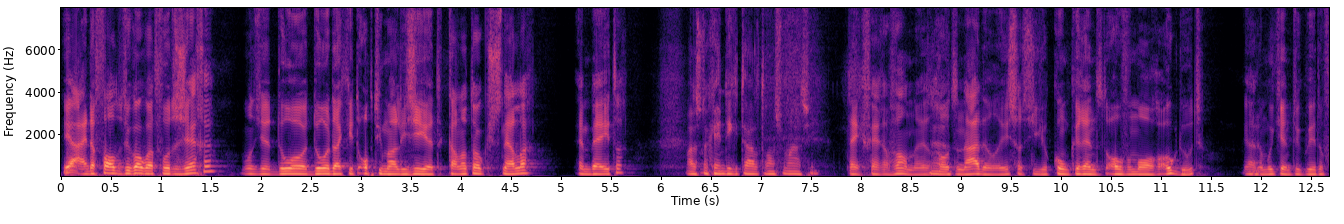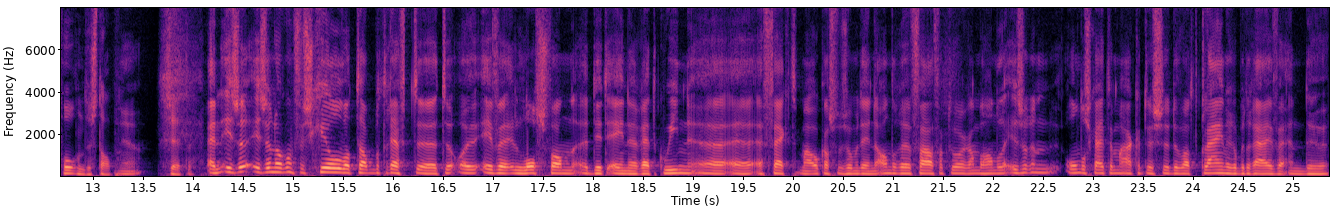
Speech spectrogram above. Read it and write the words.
Ja, en daar valt natuurlijk ook wat voor te zeggen. Want je, door, doordat je het optimaliseert, kan het ook sneller en beter. Maar dat is nog geen digitale transformatie? Nee, verre van. Het grote nadeel is, als je je concurrent het overmorgen ook doet, ja, dan moet je natuurlijk weer de volgende stap ja. zetten. En is er, is er nog een verschil wat dat betreft, uh, te, even los van uh, dit ene Red Queen uh, effect, maar ook als we zo meteen de andere faalfactoren gaan behandelen, is er een onderscheid te maken tussen de wat kleinere bedrijven en de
